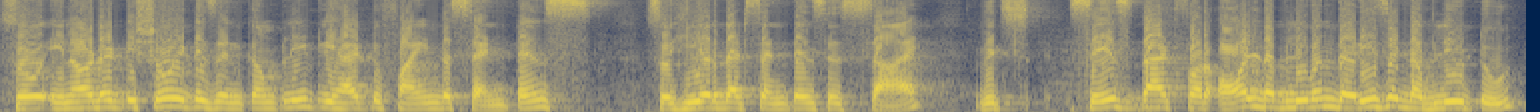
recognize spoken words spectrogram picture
So in order to show it is incomplete, we had to find a sentence. So here that sentence is psi, which says that for all W1 there is a W2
